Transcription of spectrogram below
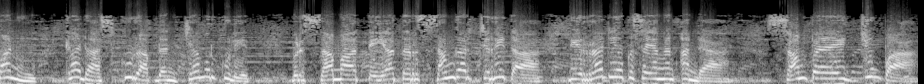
Panu, Gadas, Kurap dan Jamur Kulit bersama Teater Sanggar Cerita di radio kesayangan Anda. Sampai jumpa.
